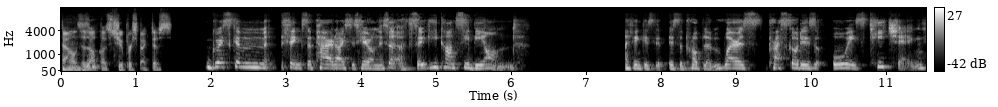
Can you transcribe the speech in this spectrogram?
balances out mm-hmm. those two perspectives. Griscam thinks that paradise is here on this earth, so he can't see beyond. I think is the, is the problem. Whereas Prescott is always teaching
